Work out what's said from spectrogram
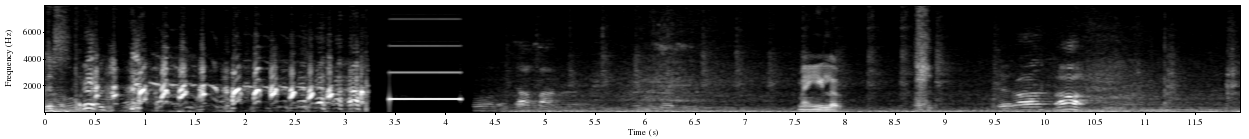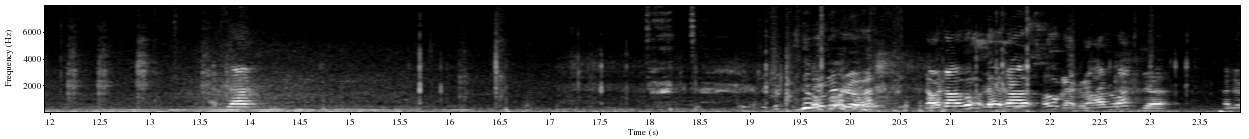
Wis. Siapa? Mengiler. Oh. Usah, Bu. nggak usah. Oh, gerak-gerakan aja. Ada.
